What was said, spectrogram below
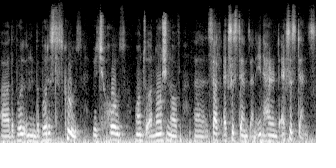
uh, the, Bu- the Buddhist schools which holds onto a notion of uh, self-existence and inherent existence.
